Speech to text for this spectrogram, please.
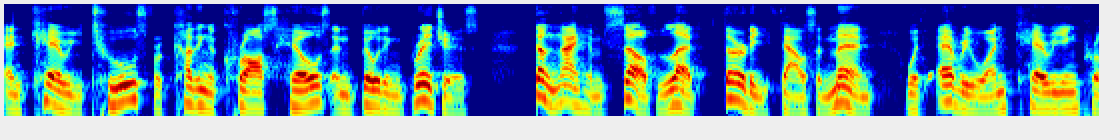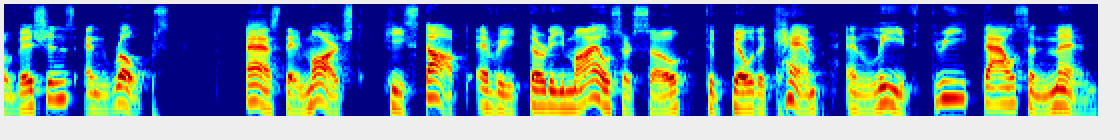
and carry tools for cutting across hills and building bridges. Deng Ai himself led 30,000 men, with everyone carrying provisions and ropes. As they marched, he stopped every 30 miles or so to build a camp and leave 3,000 men.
